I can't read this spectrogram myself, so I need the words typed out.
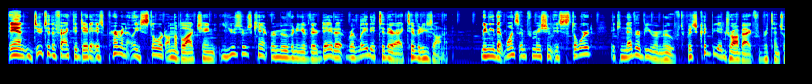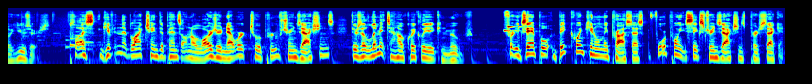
And due to the fact that data is permanently stored on the blockchain, users can't remove any of their data related to their activities on it. Meaning that once information is stored, it can never be removed, which could be a drawback for potential users. Plus, given that blockchain depends on a larger network to approve transactions, there's a limit to how quickly it can move. For example, Bitcoin can only process 4.6 transactions per second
